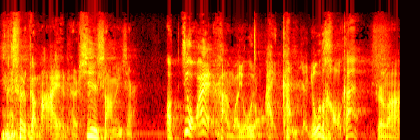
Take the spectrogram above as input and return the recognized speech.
这是干嘛呀？这是。欣赏一下。哦，就爱看我游泳，爱看这游的好看。是吗？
